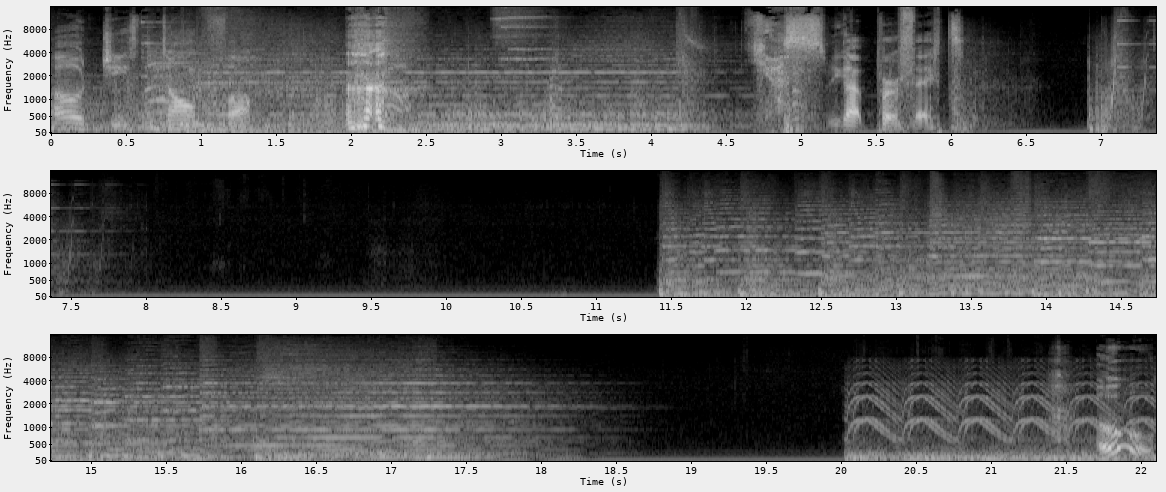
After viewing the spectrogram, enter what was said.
Oh jeez, don't fall. yes, we got perfect. Ooh!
